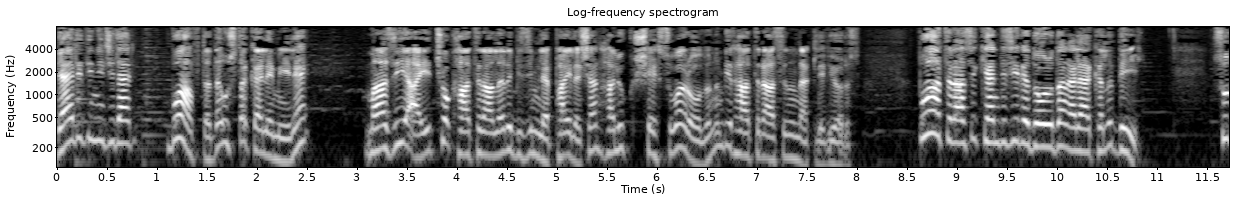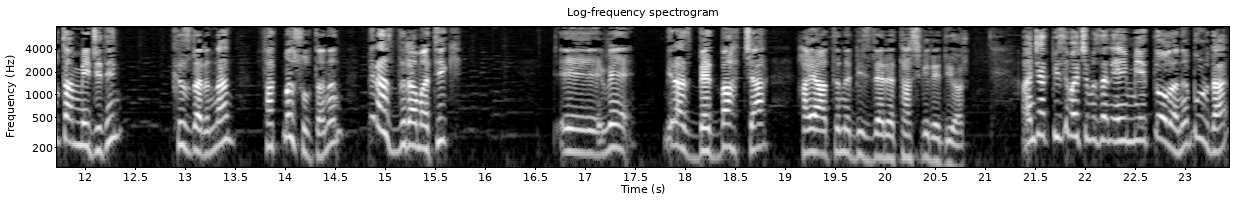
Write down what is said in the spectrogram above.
Değerli dinleyiciler, bu haftada usta kalemiyle maziye ait çok hatıraları bizimle paylaşan Haluk Şehsuvaroğlu'nun bir hatırasını naklediyoruz. Bu hatırası kendisiyle doğrudan alakalı değil. Sultan Mecid'in kızlarından Fatma Sultan'ın biraz dramatik e, ve biraz bedbahtça hayatını bizlere tasvir ediyor. Ancak bizim açımızdan ehemmiyetli olanı burada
